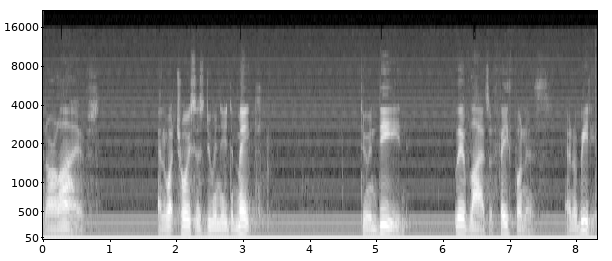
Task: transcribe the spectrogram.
in our lives? And what choices do we need to make to indeed live lives of faithfulness and obedience?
